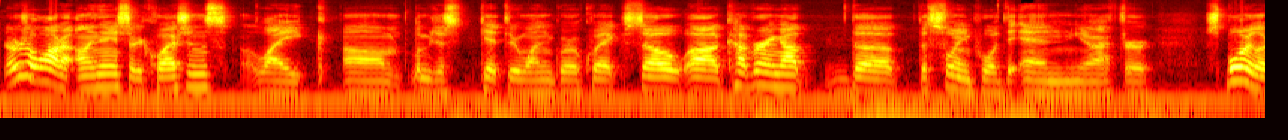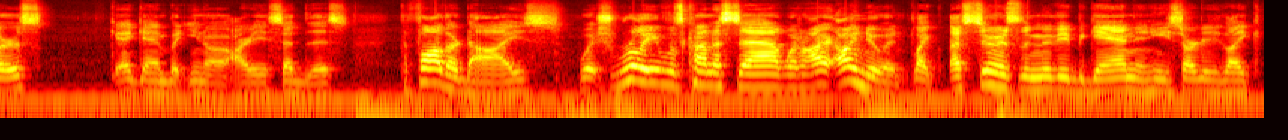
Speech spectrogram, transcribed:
there's a lot of unanswered questions like um let me just get through one real quick so uh covering up the the swimming pool at the end you know after spoilers again but you know I already said this the father dies, which really was kind of sad. When I, I knew it, like as soon as the movie began and he started like,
